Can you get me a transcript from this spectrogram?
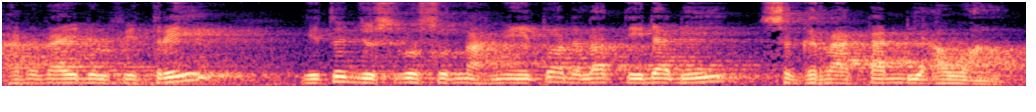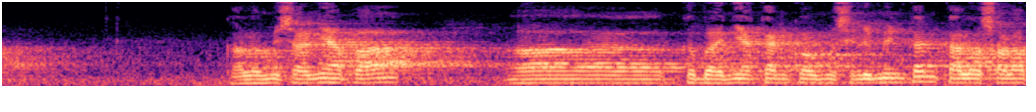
hari raya Idul Fitri itu justru sunnahnya itu adalah tidak disegerakan di awal. Kalau misalnya apa? E, kebanyakan kaum muslimin kan kalau sholat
